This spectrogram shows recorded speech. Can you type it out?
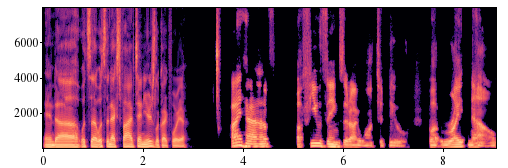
and uh what's uh what's the next five, ten years look like for you? I have a few things that I want to do, but right now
